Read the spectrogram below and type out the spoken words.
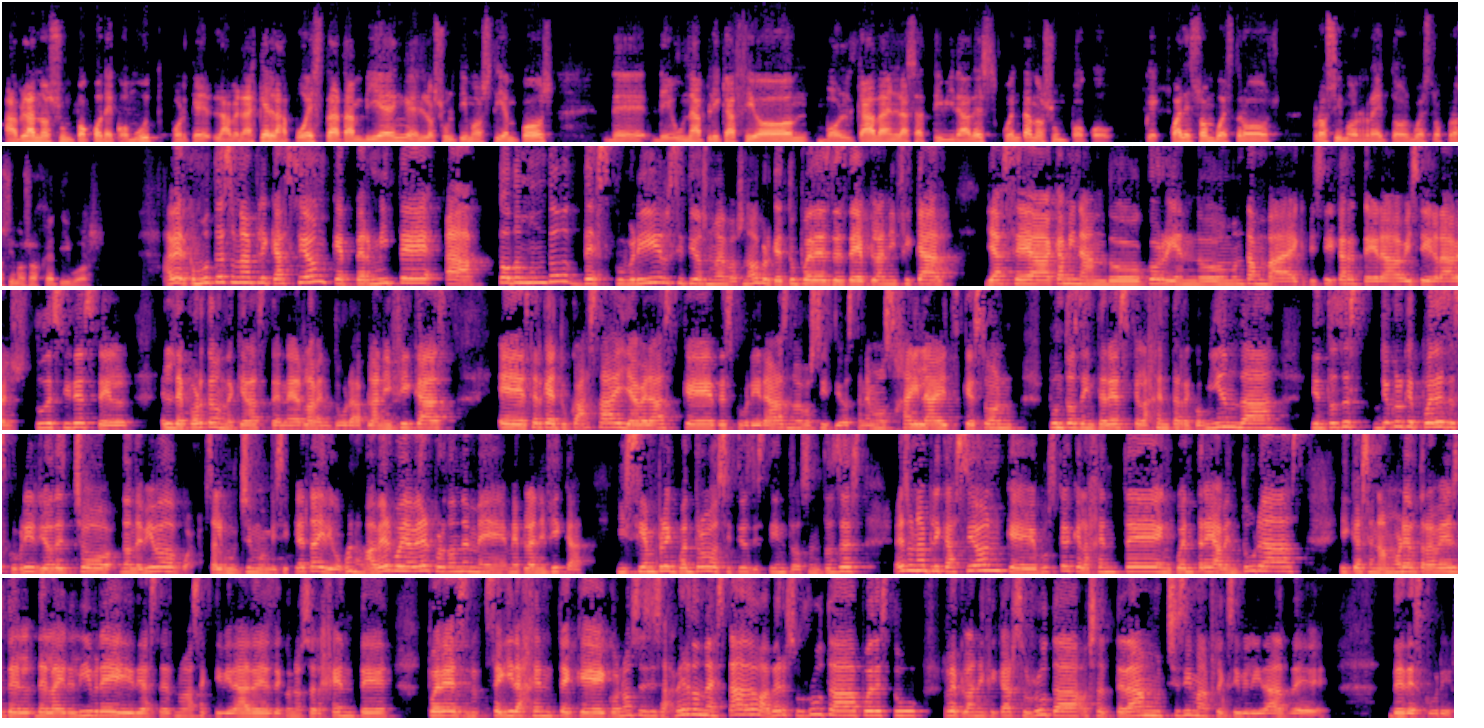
háblanos un poco de Comut, porque la verdad es que la apuesta también en los últimos tiempos de, una aplicación volcada en las actividades, cuéntanos un poco, ¿cuáles son vuestros próximos retos, vuestros próximos objetivos? A ver, Comut es una aplicación que permite a todo mundo descubrir sitios nuevos, ¿no? Porque tú puedes desde planificar ya sea caminando, corriendo, mountain bike, bici carretera, bici de gravel, tú decides el, deporte donde quieras tener la aventura, planificas eh, cerca de tu casa y ya verás que descubrirás nuevos sitios. Tenemos highlights que son puntos de interés que la gente recomienda y entonces yo creo que puedes descubrir. Yo de hecho, donde vivo, bueno, salgo muchísimo en bicicleta y digo, bueno, a ver, voy a ver por dónde me, me planifica y siempre encuentro sitios distintos. Entonces, es una aplicación que busca que la gente encuentre aventuras y que se enamore otra vez del, aire libre y de hacer nuevas actividades, de conocer gente. Puedes seguir a gente que conoces y saber dónde ha estado, a ver su ruta, puedes tú replanificar su ruta, o sea, te da muchísima flexibilidad de, de descubrir.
